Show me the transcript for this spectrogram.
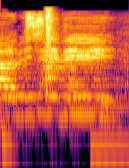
ABCD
